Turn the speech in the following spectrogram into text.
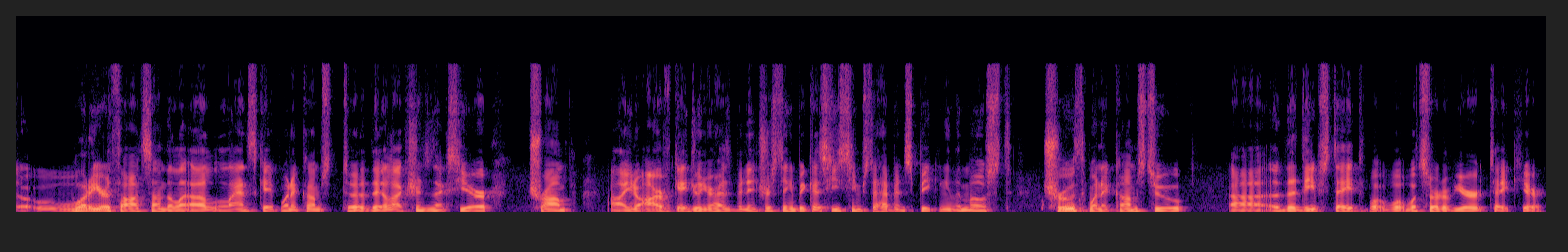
uh, what are your thoughts on the uh, landscape when it comes to the elections next year? Trump, uh, you know, RFK Jr. has been interesting because he seems to have been speaking the most truth when it comes to uh, the deep state. What, what, what's sort of your take here?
